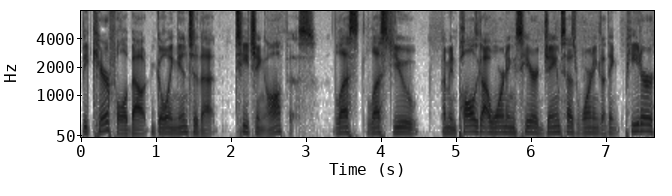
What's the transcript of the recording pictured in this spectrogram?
be careful about going into that teaching office, lest lest you I mean, Paul's got warnings here. James has warnings. I think Peter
